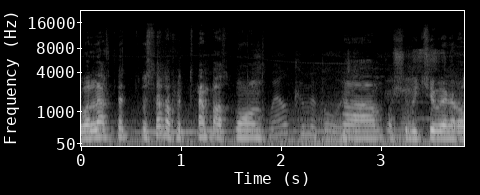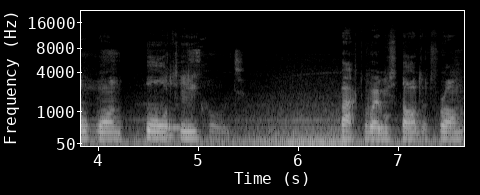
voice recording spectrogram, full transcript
We're left at, we're set off at 10 past 1. Welcome aboard. Um, we should be due in about is 140 back to where we started from.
